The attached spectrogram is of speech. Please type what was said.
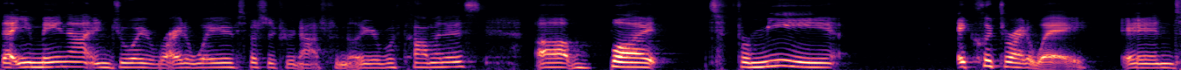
that you may not enjoy right away, especially if you're not familiar with Kommodus. Uh, but for me, it clicked right away. And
